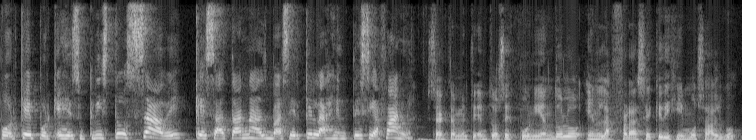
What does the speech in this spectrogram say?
¿Por qué? Porque Jesucristo sabe que Satanás va a hacer que la gente se afane. Exactamente. Entonces, poniéndolo en la frase que dijimos algo,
